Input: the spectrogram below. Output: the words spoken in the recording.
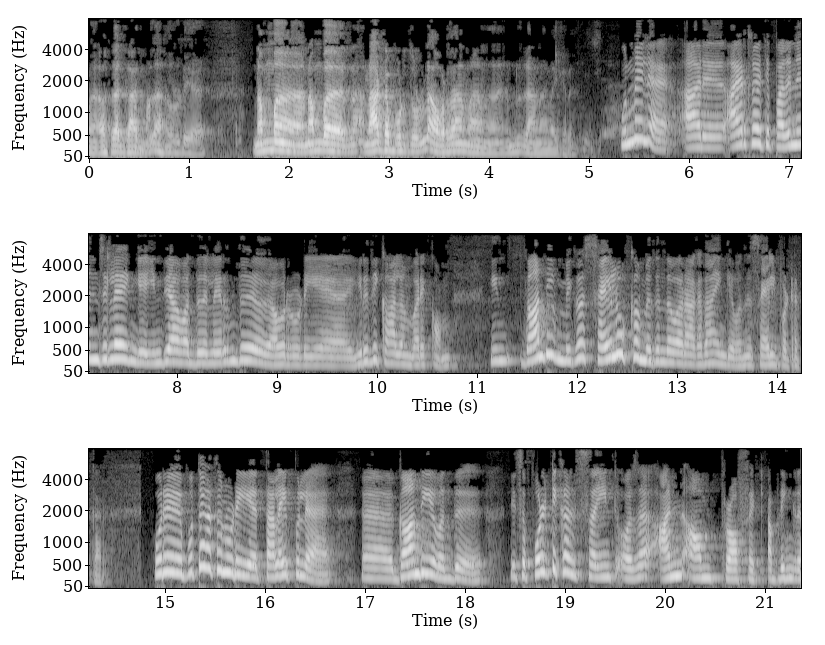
மாதிரி அதுதான் காந்தி தான் அதனுடைய நம்ம நம்ம நாட்டை பொறுத்தவரை அவர் தான் நான் என்று நான் நினைக்கிறேன். உண்மையில் ஆறு ஆயிரத்தி தொள்ளாயிரத்தி பதினஞ்சில் இங்கே இந்தியா வந்ததுலேருந்து அவருடைய இறுதி காலம் வரைக்கும் இந் காந்தி மிக செயலூக்கம் மிகுந்தவராக தான் இங்கே வந்து செயல்பட்டிருக்கார். ஒரு புத்தகத்தினுடைய தலைப்பில் காந்தியை வந்து it's a political saint was a unarmed prophet அப்படிங்கிற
